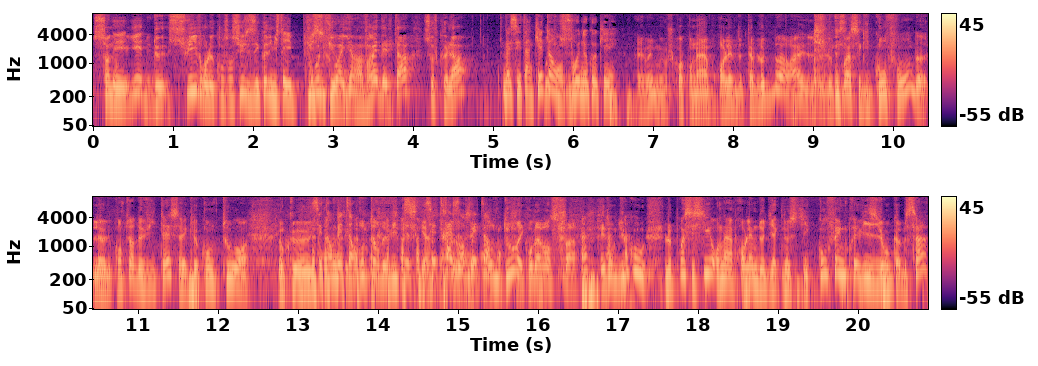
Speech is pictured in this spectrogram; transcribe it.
s'enorgueillit de suivre le consensus des économistes. Et Pour une fois, il y a un vrai delta, sauf que là, Ben, c'est inquiétant, Bruno Coquet. Eh oui, mais je crois qu'on a un problème de tableau de bord. hein. Le, le point, c'est qu'ils confondent le, le compteur de vitesse avec le compte-tour. Donc, euh, C'est embêtant. le compteur de vitesse qui est C'est très embêtant. le compte-tour et qu'on n'avance pas. Et donc, du coup, le point, c'est si on a un problème de diagnostic, qu'on fait une prévision comme ça,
